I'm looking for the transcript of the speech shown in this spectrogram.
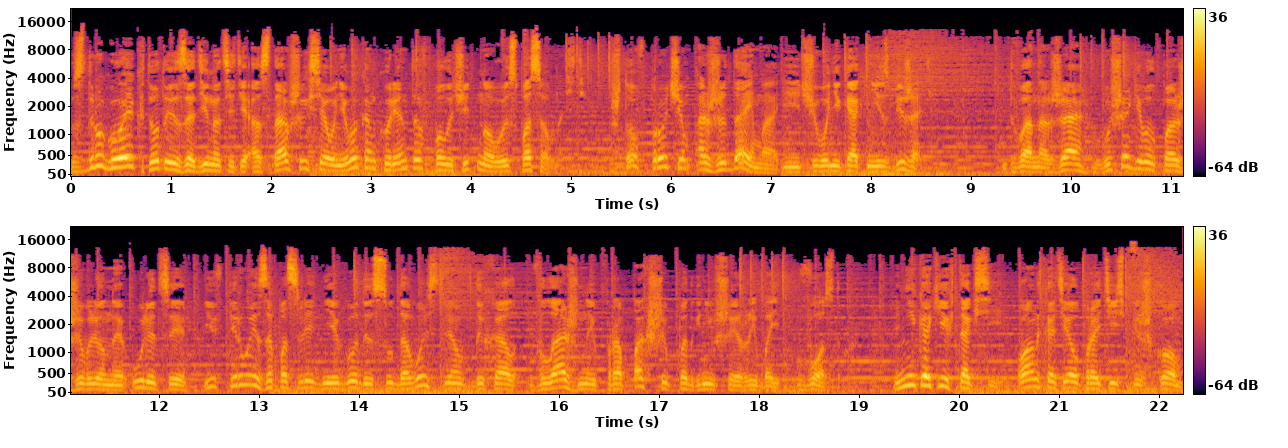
С другой, кто-то из 11 оставшихся у него конкурентов получить новую способность что, впрочем, ожидаемо и чего никак не избежать. Два ножа вышагивал по оживленной улице и впервые за последние годы с удовольствием вдыхал влажный, пропахший подгнившей рыбой воздух. Никаких такси. Он хотел пройтись пешком,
